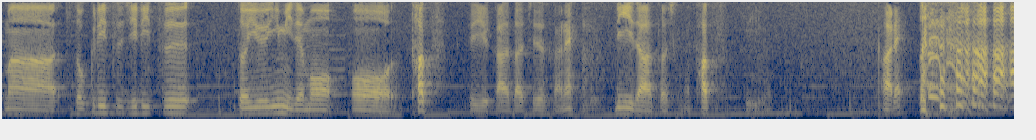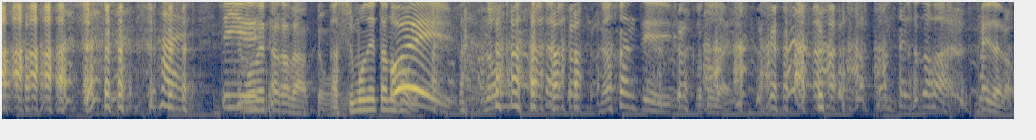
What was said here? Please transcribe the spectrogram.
まあ独立自立という意味でもお立つっていう形ですかね。リーダーとしての立つっていう。あれ？はい。っていう下ネタかなって思う。あ下ネタのお方いそんななんてことだよ そんなことはないだろ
